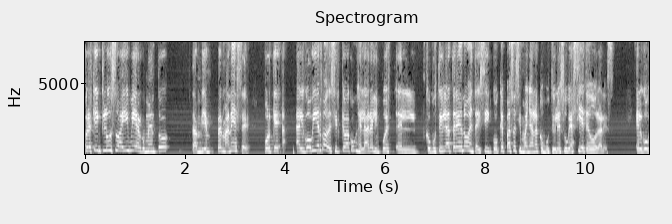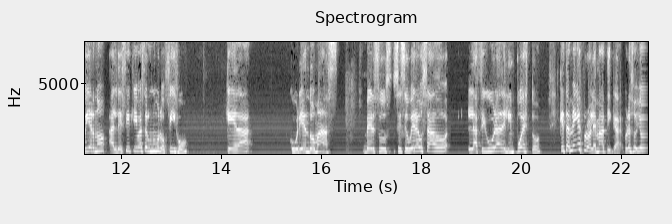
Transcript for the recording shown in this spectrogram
pero es que incluso ahí mi argumento también permanece, porque al gobierno decir que va a congelar el impuesto, el combustible a 3.95, ¿qué pasa si mañana el combustible sube a 7 dólares? El gobierno, al decir que iba a ser un número fijo, queda cubriendo más versus si se hubiera usado la figura del impuesto, que también es problemática, por eso yo,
